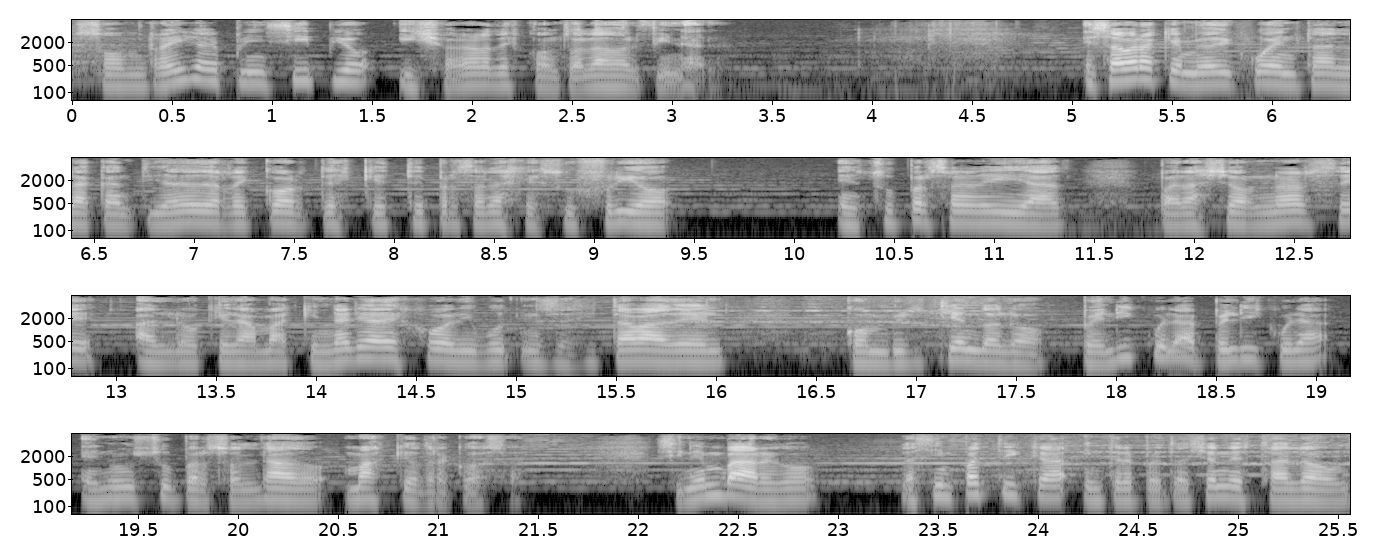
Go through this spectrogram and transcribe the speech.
sonreír al principio y llorar desconsolado al final. Es ahora que me doy cuenta la cantidad de recortes que este personaje sufrió en su personalidad para ayornarse a lo que la maquinaria de Hollywood necesitaba de él, convirtiéndolo película a película en un super soldado más que otra cosa. Sin embargo, la simpática interpretación de Stallone,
